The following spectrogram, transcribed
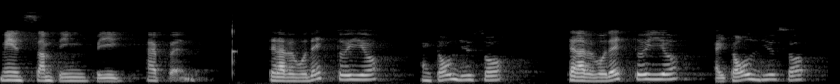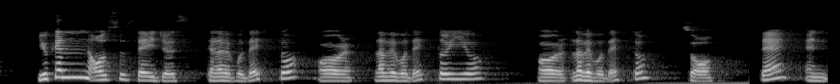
Means something big happened. Te l'avevo detto io. I told you so. Te l'avevo detto io. I told you so. You can also say just te l'avevo detto or l'avevo detto io or l'avevo detto. So te and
